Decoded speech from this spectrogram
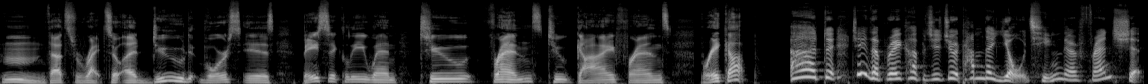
Hmm, that's right. So a dude divorce is basically when two friends, two guy friends, break up. 啊，对，这里的 break up 就就是他们的友情，their friendship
